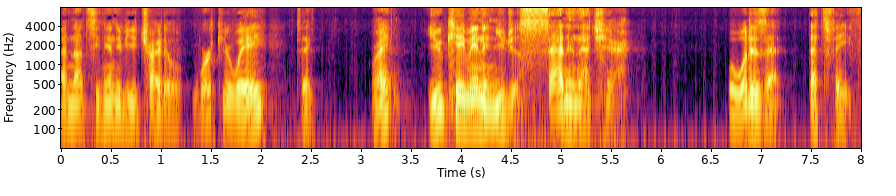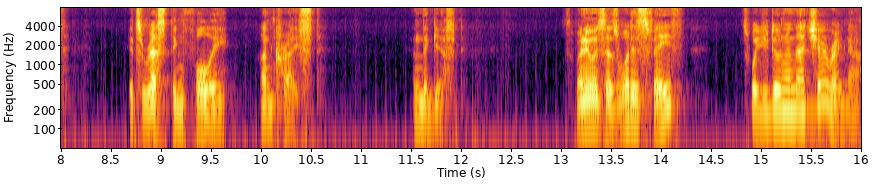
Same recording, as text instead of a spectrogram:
I've not seen any of you try to work your way to, right? You came in and you just sat in that chair. Well, what is that? That's faith. It's resting fully on Christ and the gift. So if anyone says, What is faith? It's what you're doing in that chair right now.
